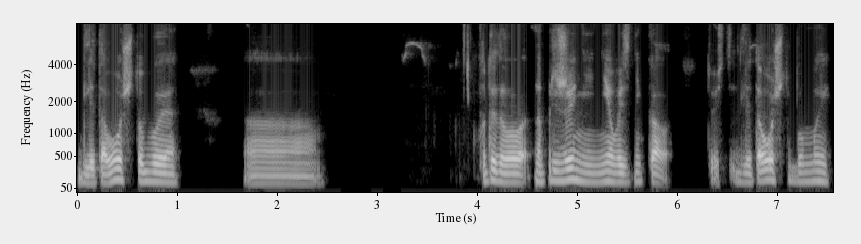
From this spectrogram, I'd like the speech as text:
для того, чтобы э, вот этого напряжения не возникало. То есть для того, чтобы мы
